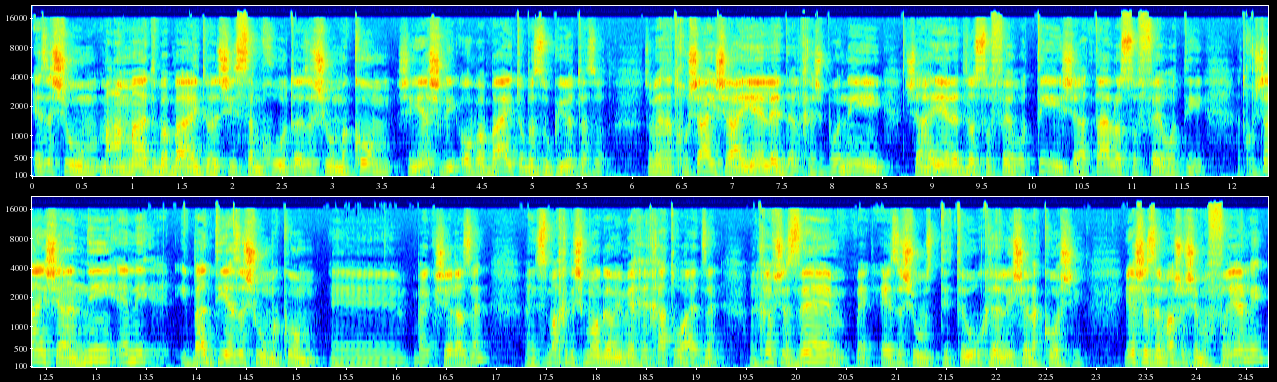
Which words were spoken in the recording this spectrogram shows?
איזשהו מעמד בבית, או איזושהי סמכות, או איזשהו מקום שיש לי או בבית או בזוגיות הזאת. זאת אומרת, התחושה היא שהילד על חשבוני, שהילד לא סופר אותי, שאתה לא סופר אותי. התחושה היא שאני, אין לי, איבדתי איזשהו מקום אה, בהקשר הזה. אני אשמח לשמוע גם ממך איך את רואה את זה. אני חושב שזה איזשהו תיאור כללי של הקושי. יש איזה משהו שמפריע לי,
